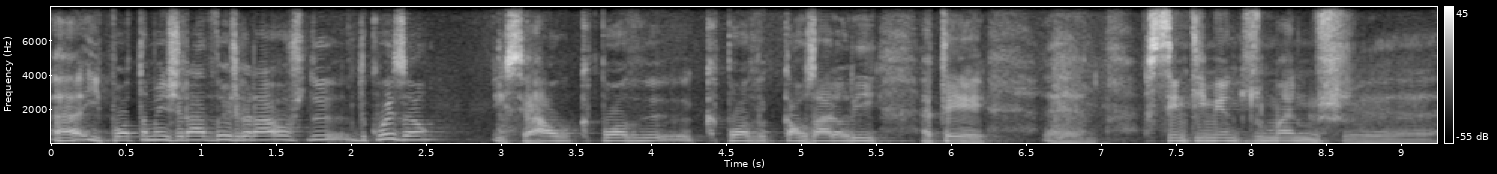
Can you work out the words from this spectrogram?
uh, e pode também gerar dois graus de, de coesão. Isso é algo que pode, que pode causar ali até eh, sentimentos humanos eh,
